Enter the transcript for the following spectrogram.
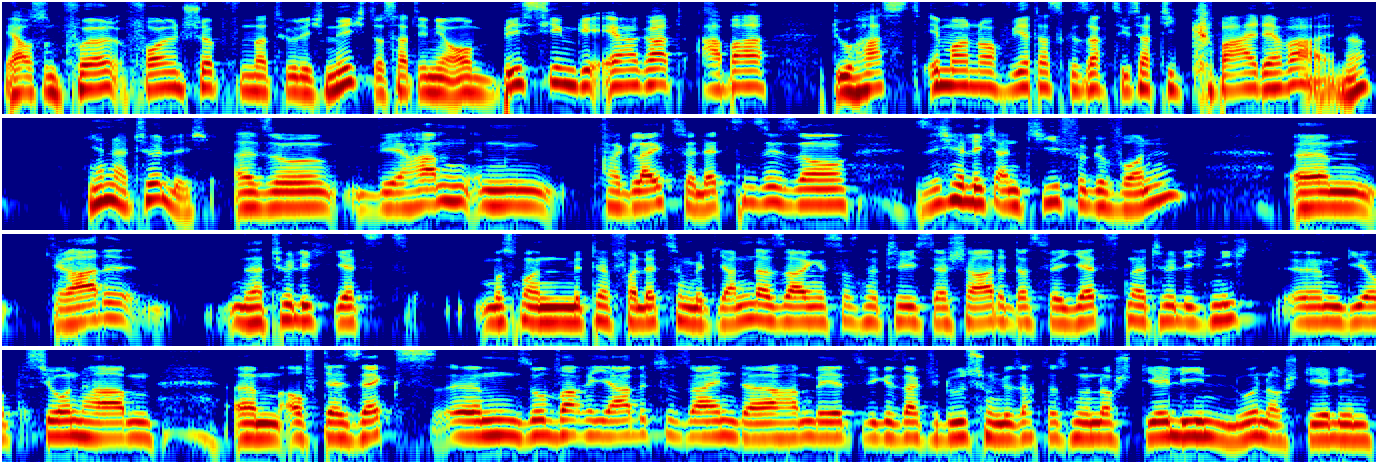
ja aus dem vollen Schöpfen natürlich nicht, das hat ihn ja auch ein bisschen geärgert, aber du hast immer noch, wie hat das gesagt, sie hat die Qual der Wahl, ne? Ja, natürlich. Also wir haben im Vergleich zur letzten Saison sicherlich an Tiefe gewonnen. Ähm, Gerade natürlich jetzt muss man mit der Verletzung mit Janda sagen, ist das natürlich sehr schade, dass wir jetzt natürlich nicht ähm, die Option haben, ähm, auf der 6 ähm, so variabel zu sein. Da haben wir jetzt, wie gesagt, wie du es schon gesagt hast, nur noch Stierlin, nur noch Stierlin,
